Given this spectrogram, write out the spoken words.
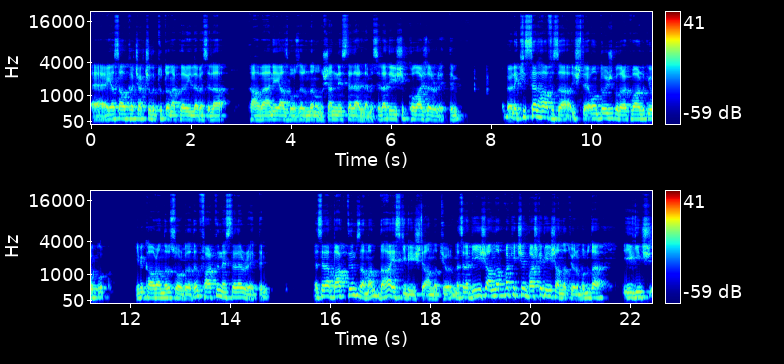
E, yasal kaçakçılık tutanaklarıyla mesela kahvehane yazbozlarından oluşan nesnelerle mesela değişik kolajlar ürettim. Böyle kişisel hafıza, işte ontolojik olarak varlık yokluk gibi kavramları sorguladığım farklı nesneler ürettim. Mesela baktığım zaman daha eski bir işti anlatıyorum. Mesela bir işi anlatmak için başka bir iş anlatıyorum. Bunu da ilginç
